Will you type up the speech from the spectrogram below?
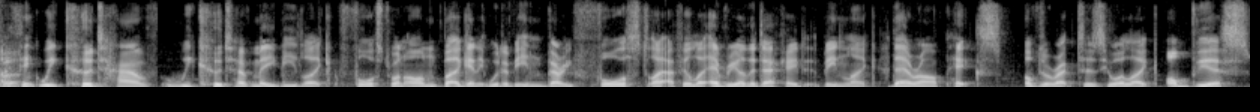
I think we could have we could have maybe like forced one on, but again, it would have been very forced. Like I feel like every other decade, it's been like there are picks of directors who are like obvious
